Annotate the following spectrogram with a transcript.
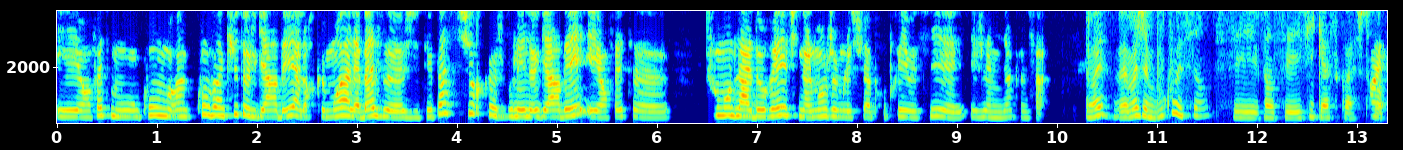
et en fait, m'ont convaincu de le garder, alors que moi, à la base, j'étais pas sûre que je voulais le garder. Et en fait, tout le monde l'a adoré. Et finalement, je me le suis approprié aussi, et, je l'aime bien comme ça. Ouais, bah moi j'aime beaucoup aussi. Hein. C'est, enfin, c'est efficace, quoi, je trouve. Ouais.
